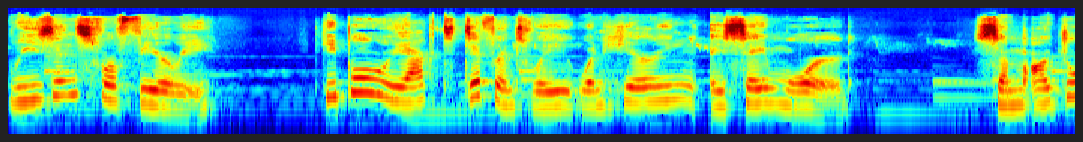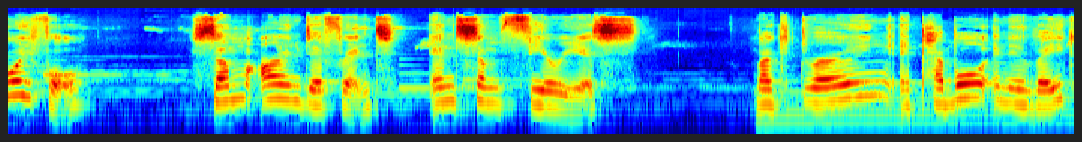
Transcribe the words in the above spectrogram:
Reasons for fury. People react differently when hearing a same word. Some are joyful, some are indifferent, and some furious. Like throwing a pebble in a lake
